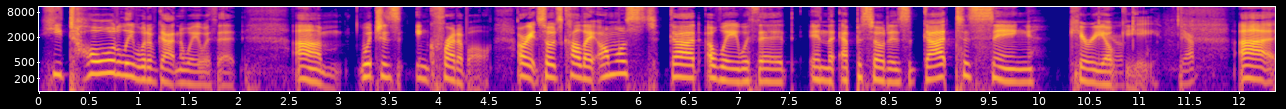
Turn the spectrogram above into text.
he totally would have gotten away with it. Um, which is incredible. All right, so it's called I Almost Got Away with It, and the episode is Got to Sing Karaoke. Yep. Uh,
